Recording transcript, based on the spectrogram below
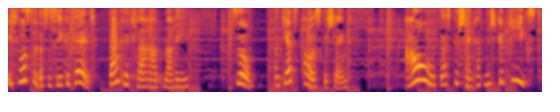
Ich wusste, dass es ihr gefällt. Danke, Clara und Marie. So, und jetzt Pauls Geschenk. Au, das Geschenk hat mich gepiekst.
